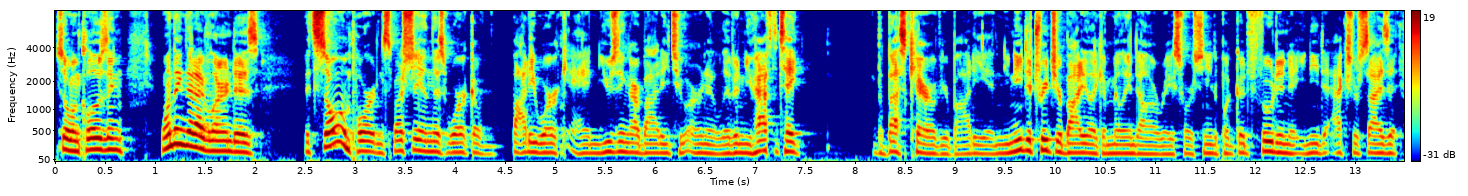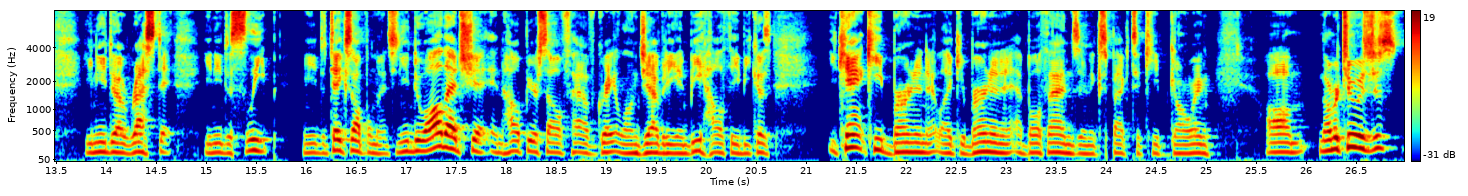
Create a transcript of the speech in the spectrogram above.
so in closing one thing that i've learned is it's so important especially in this work of body work and using our body to earn a living you have to take the best care of your body and you need to treat your body like a million dollar racehorse you need to put good food in it you need to exercise it you need to rest it you need to sleep you need to take supplements. You need to do all that shit and help yourself have great longevity and be healthy because you can't keep burning it like you're burning it at both ends and expect to keep going. Um, number two is just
